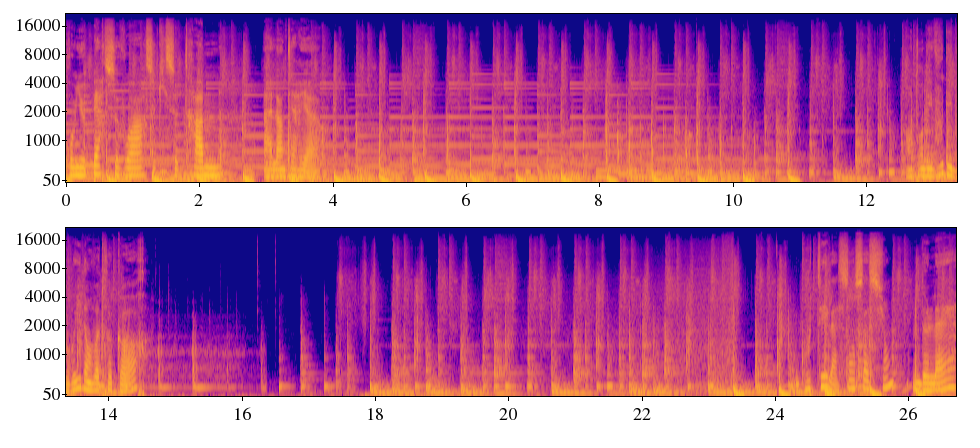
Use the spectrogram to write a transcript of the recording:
pour mieux percevoir ce qui se trame à l'intérieur. Entendez-vous des bruits dans votre corps? Goûtez la sensation de l'air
